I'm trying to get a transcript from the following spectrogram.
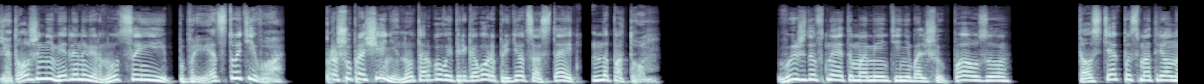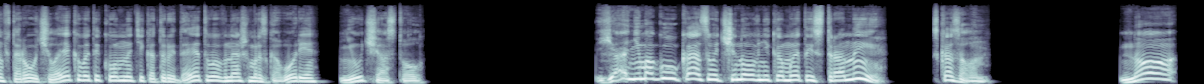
я должен немедленно вернуться и поприветствовать его. Прошу прощения, но торговые переговоры придется оставить на потом». Выждав на этом моменте небольшую паузу, толстяк посмотрел на второго человека в этой комнате, который до этого в нашем разговоре не участвовал. «Я не могу указывать чиновникам этой страны», — сказал он. «Но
